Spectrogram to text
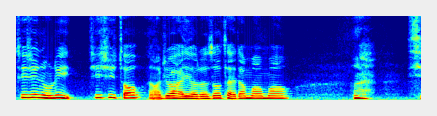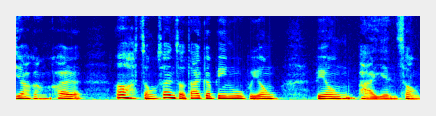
继续努力，继续走，然后就还有的时候踩到猫猫。唉，需要赶快了。啊，总算走到一个冰屋，不用不用爬烟囱。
